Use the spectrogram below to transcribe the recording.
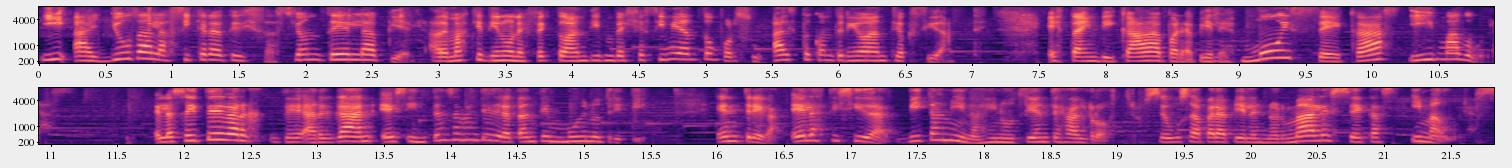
y ayuda a la cicatrización de la piel. Además que tiene un efecto anti-envejecimiento por su alto contenido antioxidante. Está indicada para pieles muy secas y maduras. El aceite de argán es intensamente hidratante y muy nutritivo. Entrega elasticidad, vitaminas y nutrientes al rostro. Se usa para pieles normales, secas y maduras.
